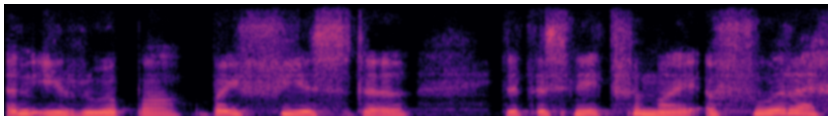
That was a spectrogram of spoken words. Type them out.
in Europa, by feeste dit is net vir my 'n voorreg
